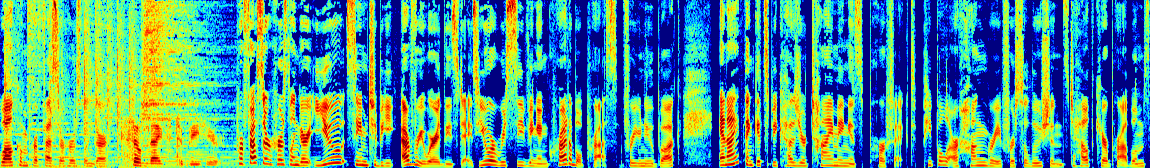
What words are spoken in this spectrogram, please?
Welcome, Professor Herzlinger. So nice to be here. Professor Herzlinger, you seem to be everywhere these days. You are receiving incredible press for your new book, and I think it's because your timing is perfect. People are hungry for solutions to healthcare problems,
